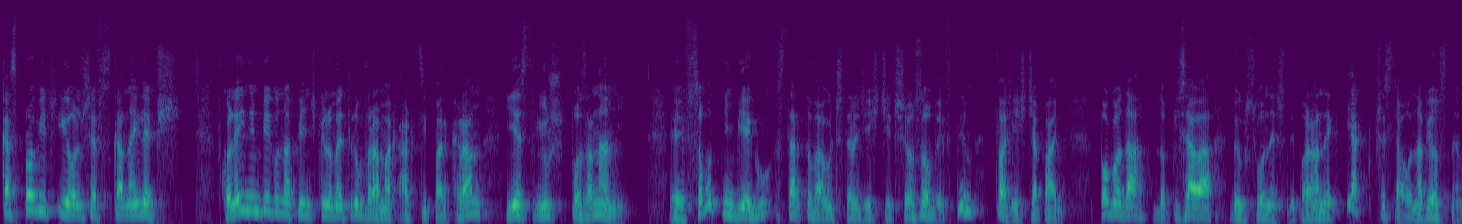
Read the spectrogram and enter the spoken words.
Kasprowicz i Olszewska najlepsi. W kolejnym biegu na 5 km w ramach akcji Park Run jest już poza nami. E, W sobotnim biegu startowały 43 osoby, w tym 20 pań. Pogoda dopisała, był słoneczny poranek, jak przystało na wiosnę.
